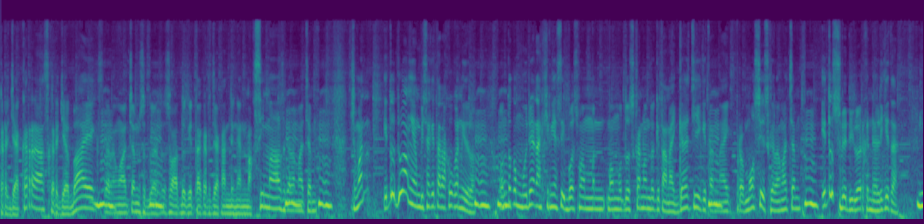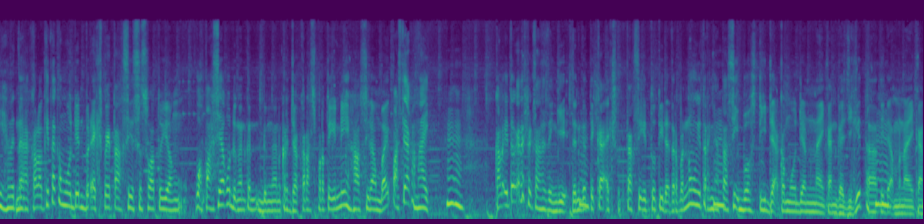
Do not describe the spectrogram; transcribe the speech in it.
Kerja keras, kerja baik, segala macam, segala sesuatu kita kerjakan dengan maksimal, segala macam. Cuman itu doang yang bisa kita lakukan gitu loh. Untuk kemudian akhirnya si bos mem- memutuskan untuk kita naik gaji, kita naik promosi segala macam, itu sudah di luar kendali kita. Iya betul. Nah, kalau kita kemudian berekspektasi sesuatu yang wah pasti aku dengan dengan kerja keras seperti ini hasil yang baik pasti akan naik. Kalau itu kan ekspektasi tinggi dan ketika ekspektasi itu tidak terpenuhi ternyata si bos tidak kemudian menaikkan gaji kita, tidak menaikkan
